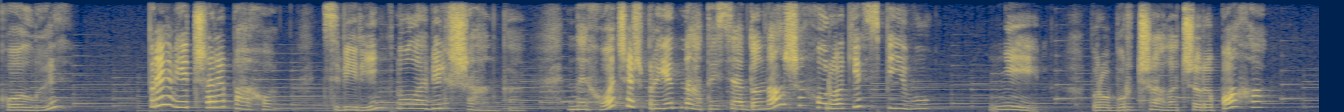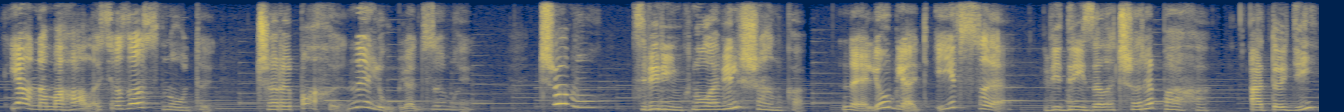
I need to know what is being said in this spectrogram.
коли. Привіт, черепахо! цвірінькнула вільшанка. Не хочеш приєднатися до наших уроків співу? Ні, пробурчала черепаха. Я намагалася заснути. Черепахи не люблять зими. Чому? цвірінькнула вільшанка. Не люблять і все, відрізала черепаха, а тоді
